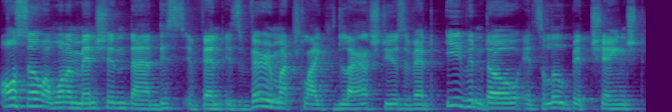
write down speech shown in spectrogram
Also, I want to mention that this event is very much like last year's event, even though it's a little bit changed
